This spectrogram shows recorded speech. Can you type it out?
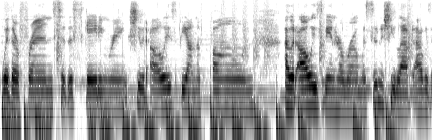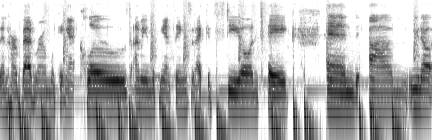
with her friends to the skating rink. She would always be on the phone. I would always be in her room. As soon as she left, I was in her bedroom looking at clothes. I mean, looking at things that I could steal and take. And, um, you know,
